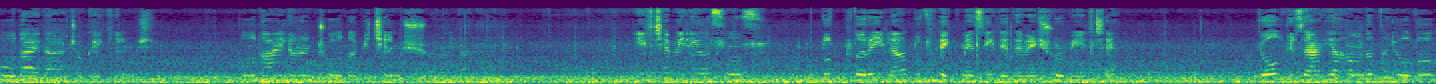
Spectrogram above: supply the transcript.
buğday daha çok ekilmiş. Buğdayların çoğu da biçilmiş şu anda. İlçe biliyorsunuz dutlarıyla, dut pekmeziyle de meşhur bir ilçe. Yol güzergahında da yolu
